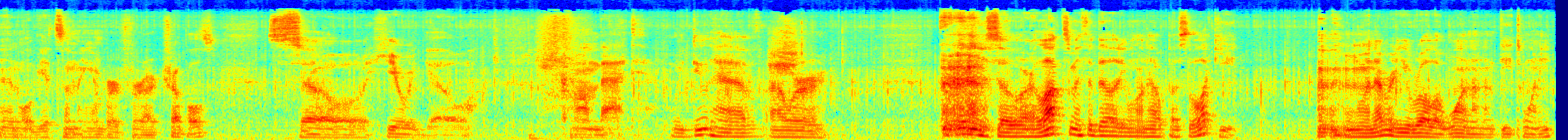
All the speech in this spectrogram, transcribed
and we'll get some amber for our troubles. So here we go. Combat. We do have our so our locksmith ability won't help us. Lucky. Whenever you roll a one on a d20,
